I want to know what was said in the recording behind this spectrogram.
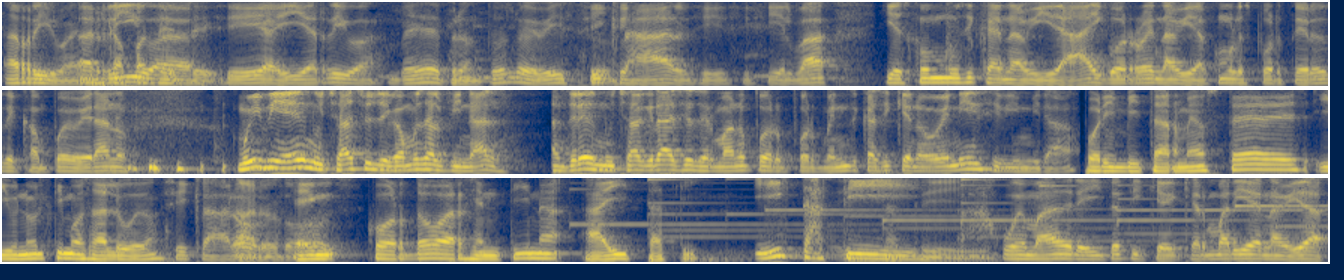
Arriba, en el arriba, capacete. sí, ahí arriba. Ve, de pronto lo he visto. Sí, claro, sí, sí, sí, él va y es con música de Navidad y gorro de Navidad como los porteros de campo de verano. Muy bien, muchachos, llegamos al final. Andrés, muchas gracias, hermano, por, por venir, casi que no venís y mira. Por invitarme a ustedes y un último saludo. Sí, claro, Claro. todos. En Córdoba, Argentina, a Itati. Itati. Itati. Ah, jue madre, Itati, qué, qué armaría de Navidad.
